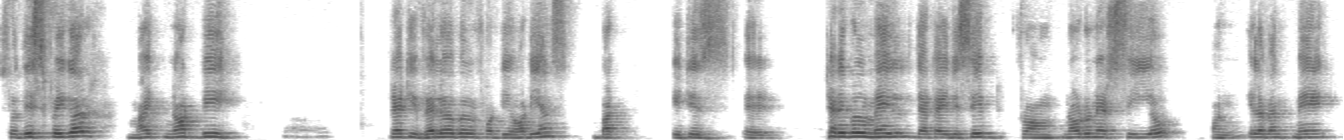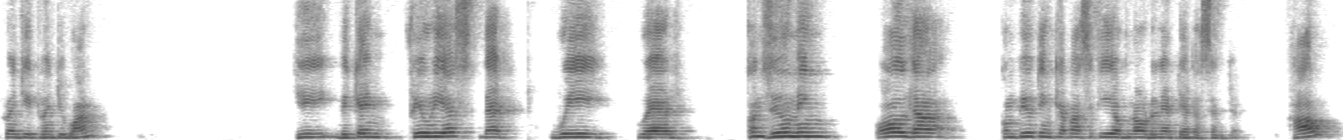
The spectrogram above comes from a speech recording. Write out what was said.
So this figure might not be uh, pretty valuable for the audience, but it is a terrible mail that I received from NORDUnet CEO on 11th May 2021. He became furious that we were consuming all the computing capacity of NORDUnet data center. How?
